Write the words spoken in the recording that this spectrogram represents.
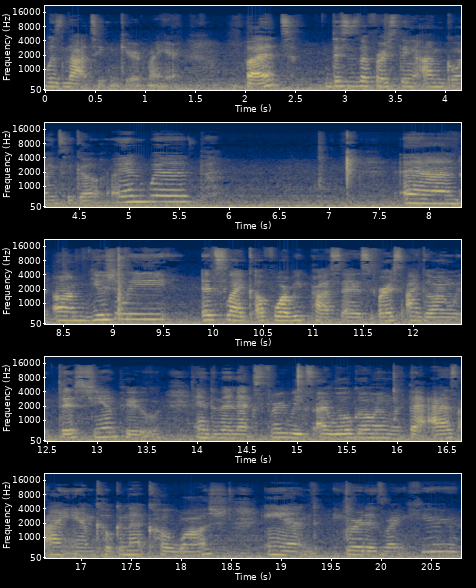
was not taking care of my hair. But this is the first thing I'm going to go in with and um, usually it's like a four week process. First i go in with this shampoo and then the next three weeks i will go in with the as i am coconut co-wash. And here it is right here.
